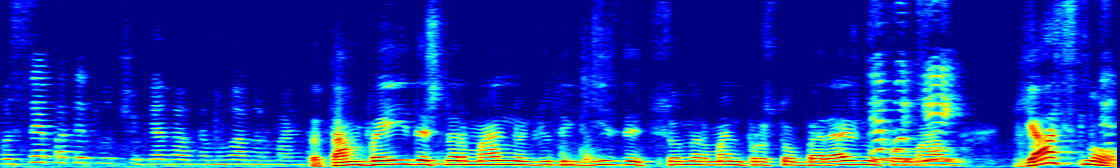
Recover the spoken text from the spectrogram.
посипати тут, щоб я завтра могла нормально. Та там виїдеш нормально, люди їздять, все нормально, просто обережно, Ти помалу. водій! Ясно! Ти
